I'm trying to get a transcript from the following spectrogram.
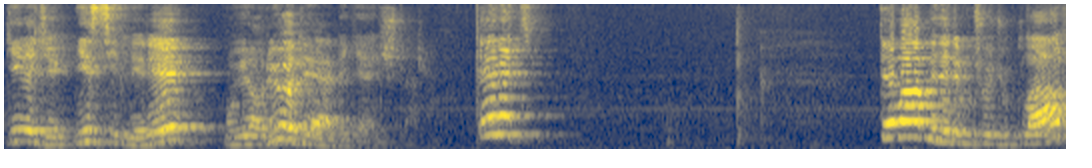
Gelecek nesilleri uyarıyor değerli gençler. Evet. Devam edelim çocuklar.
